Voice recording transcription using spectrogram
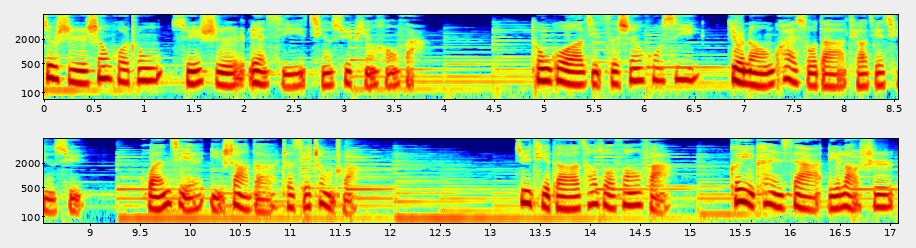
就是生活中随时练习情绪平衡法，通过几次深呼吸，就能快速的调节情绪，缓解以上的这些症状。具体的操作方法，可以看一下李老师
